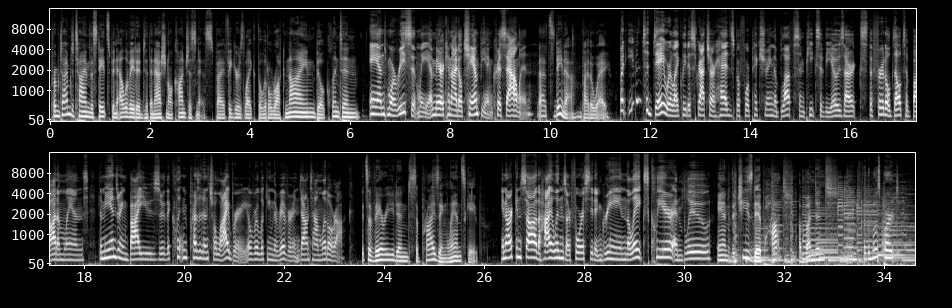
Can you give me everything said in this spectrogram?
From time to time, the state's been elevated to the national consciousness by figures like the Little Rock Nine, Bill Clinton. And more recently, American Idol champion Kris Allen. That's Dana, by the way. But even today, we're likely to scratch our heads before picturing the bluffs and peaks of the Ozarks, the fertile Delta bottomlands, the meandering bayous, or the Clinton Presidential Library overlooking the river in downtown Little Rock. It's a varied and surprising landscape. In Arkansas, the highlands are forested and green, the lakes clear and blue. And the cheese dip hot, abundant, and for the most part,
